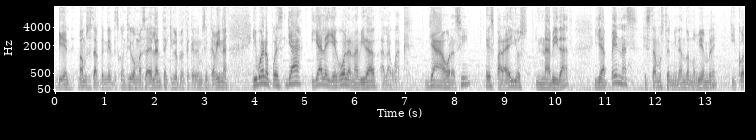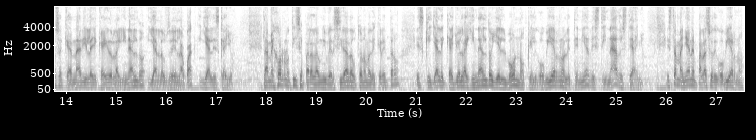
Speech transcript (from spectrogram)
Bien, vamos a estar pendientes contigo más adelante, aquí lo platicaremos en cabina. Y bueno, pues ya, ya le llegó la Navidad a la UAC. Ya ahora sí, es para ellos Navidad y apenas estamos terminando noviembre y cosa que a nadie le haya caído el aguinaldo y a los de la UAC ya les cayó. La mejor noticia para la Universidad Autónoma de Querétaro es que ya le cayó el aguinaldo y el bono que el gobierno le tenía destinado este año. Esta mañana en Palacio de Gobierno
